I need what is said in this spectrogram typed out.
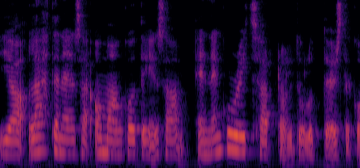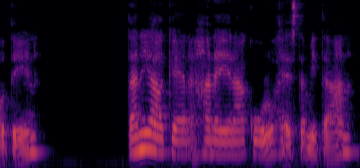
ja lähteneensä omaan kotiinsa ennen kuin Richard oli tullut töistä kotiin. Tän jälkeen hän ei enää kuulu heistä mitään.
